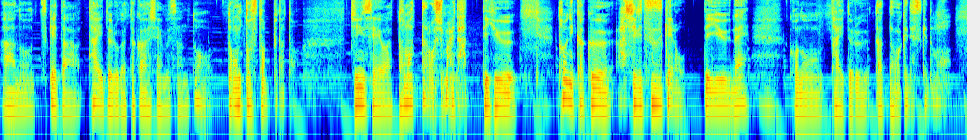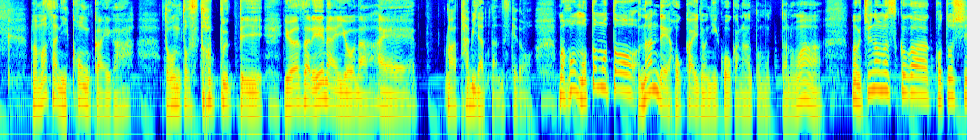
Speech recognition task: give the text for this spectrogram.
あの、つけたタイトルが高橋歩さんと、ドントストップだと。人生は止まったらおしまいだっていう、とにかく走り続けろっていうね、このタイトルだったわけですけども。まあ、まさに今回が、ドントストップって言わざるを得ないような、えー、まあ旅だったんですけど、まあもともとなんで北海道に行こうかなと思ったのは、まあうちの息子が今年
